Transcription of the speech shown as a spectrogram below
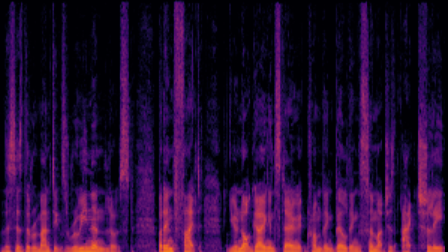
this is the romantics ruinenlust. But in fact you're not going and staring at crumbling buildings so much as actually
